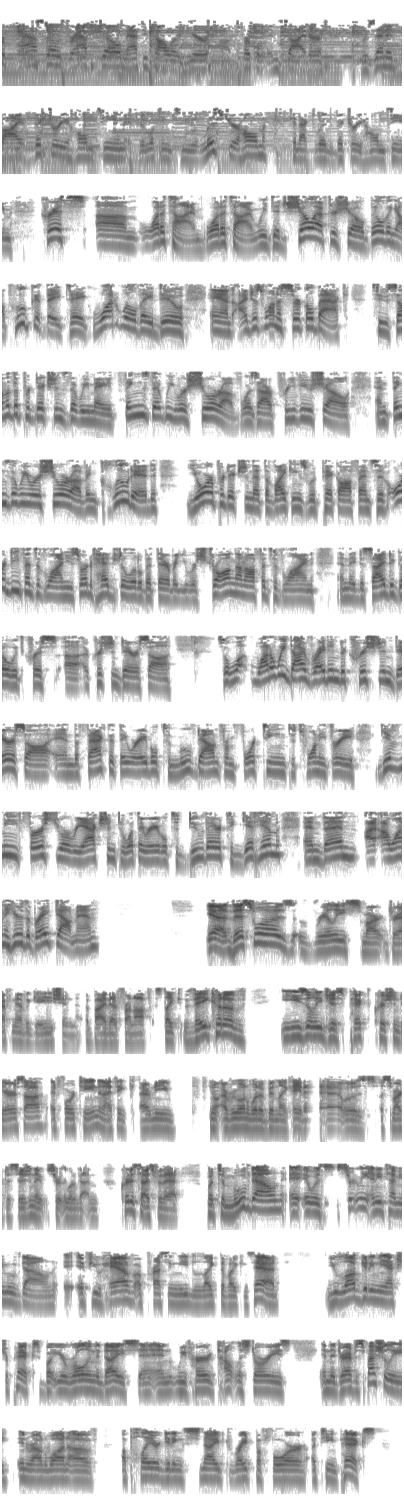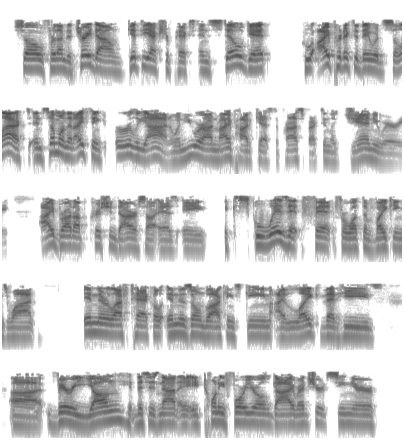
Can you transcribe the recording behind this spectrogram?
Chris Trapasso draft show. Matthew Coller here on Purple Insider, presented by Victory Home Team. If you're looking to list your home, connect with Victory Home Team. Chris, um, what a time. What a time. We did show after show building up. Who could they take? What will they do? And I just want to circle back to some of the predictions that we made, things that we were sure of was our preview show, and things that we were sure of included your prediction that the Vikings would pick offensive or defensive line. You sort of hedged a little bit there, but you were strong on offensive line, and they decided to go with Chris uh, Christian Darrisaw. So wh- why don't we dive right into Christian Darrisaw and the fact that they were able to move down from 14 to 23? Give me first your reaction to what they were able to do there to get him, and then I, I want to hear the breakdown, man. Yeah, this was really smart draft navigation by that front office. Like they could have easily just picked Christian Darrisaw at 14, and I think any you know everyone would have been like, hey, that, that was a smart decision. They certainly would have gotten criticized for that. But to move down, it was certainly anytime you move down, if you have a pressing need like the Vikings had, you love getting the extra picks, but you're rolling the dice. And we've heard countless stories in the draft, especially in round one, of a player getting sniped right before a team picks. So for them to trade down, get the extra picks, and still get who I predicted they would select, and someone that I think early on, when you were on my podcast, The Prospect, in like January, I brought up Christian Darrisaw as a exquisite fit for what the Vikings want in their left tackle in the zone blocking scheme. I like that he's uh, very young. This is not a 24 year old guy, redshirt senior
